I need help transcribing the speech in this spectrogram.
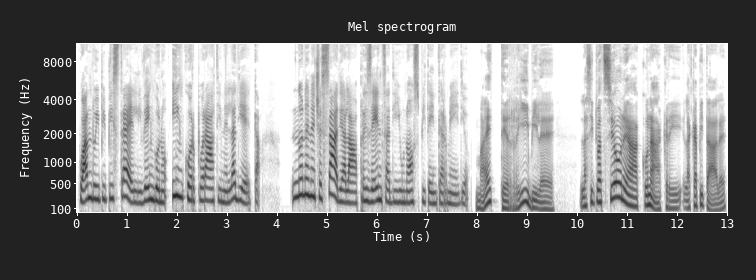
quando i pipistrelli vengono incorporati nella dieta, non è necessaria la presenza di un ospite intermedio. Ma è terribile. La situazione a Conakry, la capitale,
